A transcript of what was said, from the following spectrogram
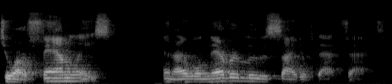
to our families, and I will never lose sight of that fact.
